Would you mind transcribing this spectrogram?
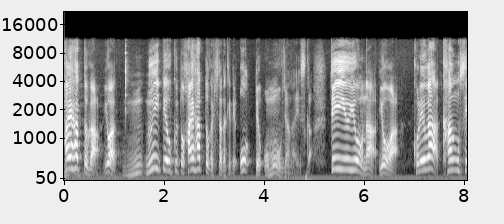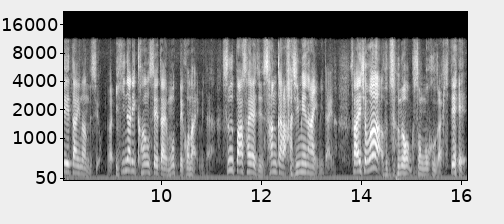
ハイハットが要は抜いておくとハイハットが来ただけでおって思うじゃないですか。っていうような要はこれは完成体なんですよ。いきなり完成体を持ってこないみたいな。スーパーサイヤ人3から始めないみたいな。最初は普通の孫悟空が来て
